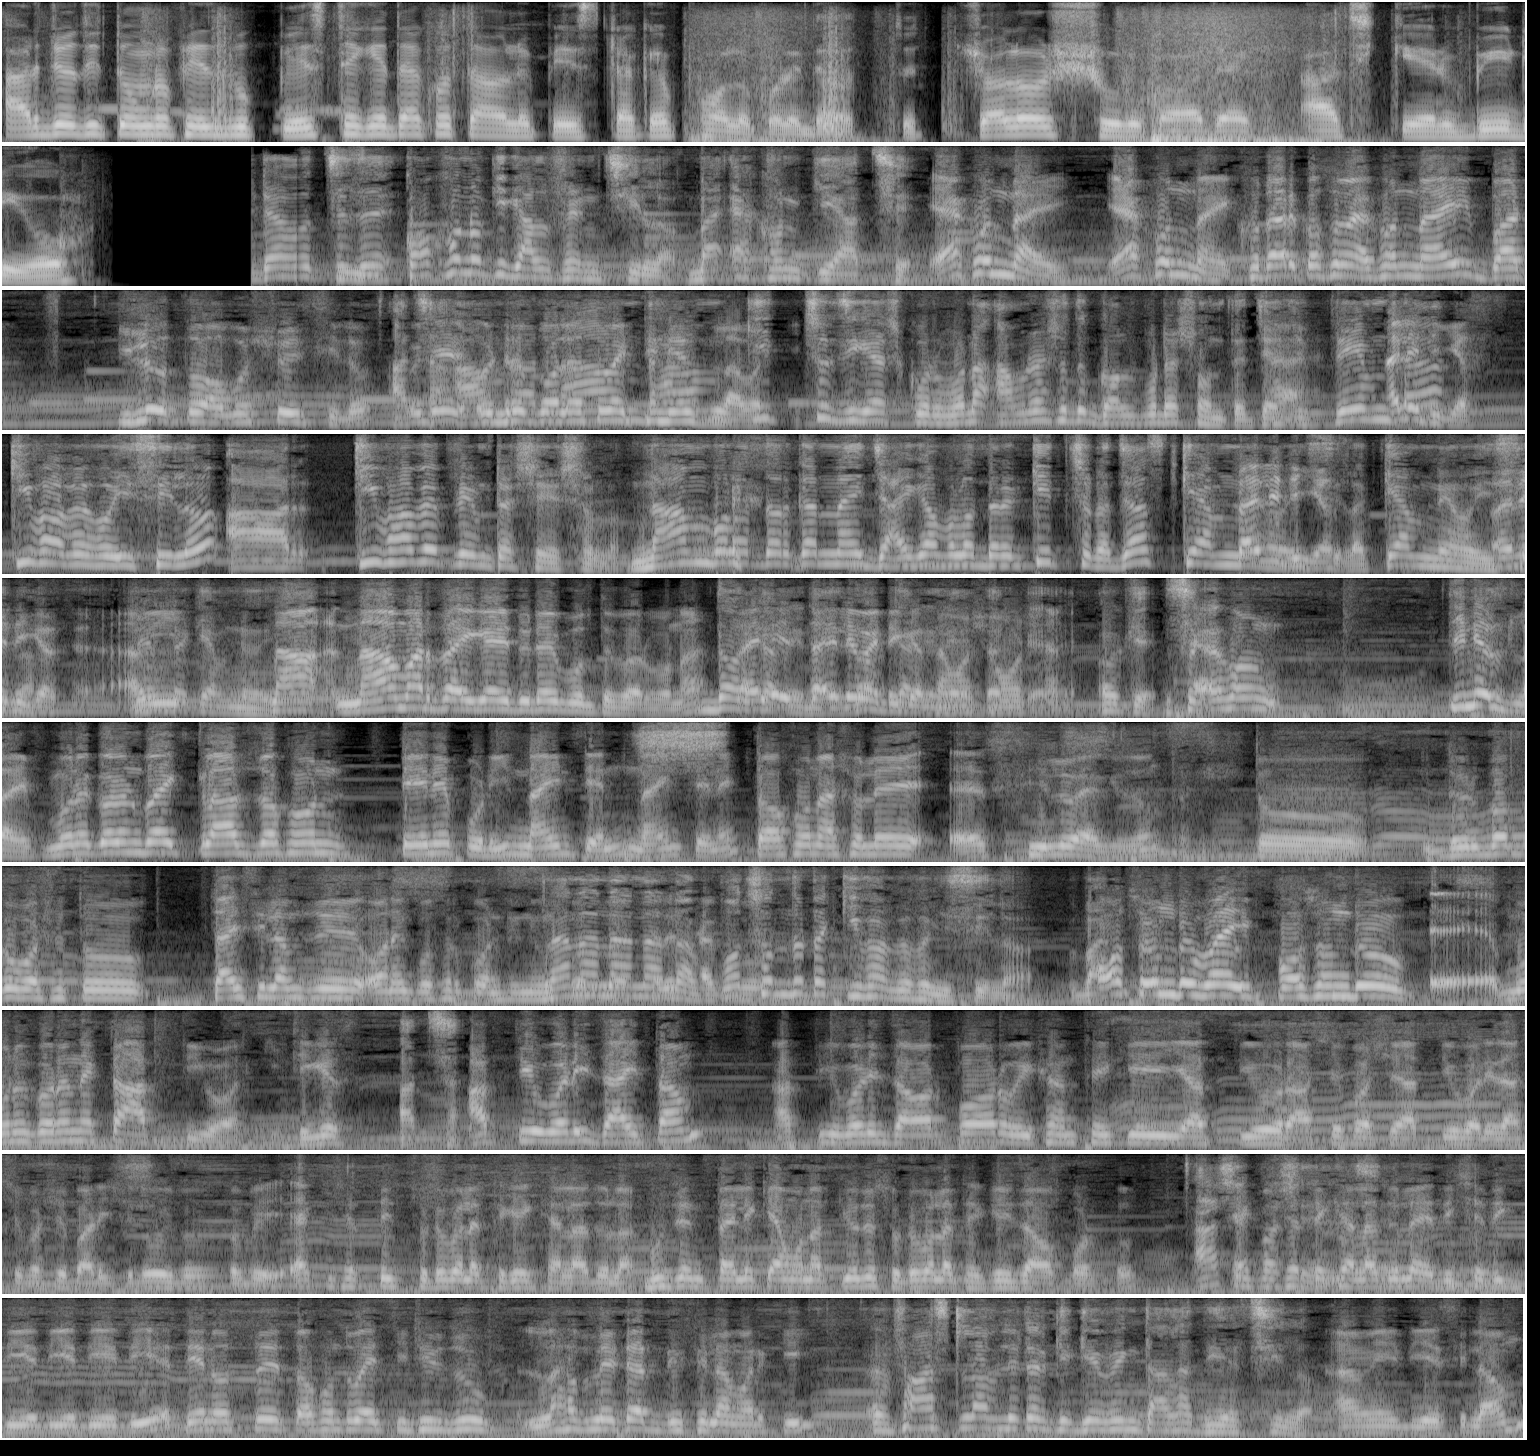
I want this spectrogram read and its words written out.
আর যদি তোমরা ফেসবুক পেজ থেকে দেখো তাহলে পেজটাকে ফলো করে দাও। তো চলো শুরু করা যাক আজকের ভিডিও এটা হচ্ছে যে কখনো কি গার্লফ্রেন্ড ছিল বা এখন কি আছে? এখন নাই এখন নাই। খোদার কসম এখন নাই বাট ছিল তো অবশ্যই ছিল। আচ্ছা ওইটা- আমরা ওইটা বলে নাম সবাই টিনেজ লাভ কিচ্ছু জিজ্ঞাসা করব না আমরা শুধু গল্পটা শুনতে চাই যে হ্যাঁ, প্রেমটা আছে। কীভাবে হয়েছিল আর কীভাবে প্রেমটা শেষ হলো? নাম বলার দরকার নাই জায়গা বলার দরকার কিচ্ছু না জাস্ট কেমনে হয়েছিল কেমনে হয়েছিল? প্রেমটা কেমনে হয়েছিল? না নাম আর জায়গায় দুটাই বলতে পারব না। তাইলে- ঠিক আছে আমার সমস্যা। ওকে এখন টিনেজ লাইফ মনে করেন ভাই ক্লাস যখন টেনে পড়ি নাইন টেন নাইন টেনে তখন আসলে ছিল একজন। তো দুর্ভাগ্যবশত চাইছিলাম যে অনেক বছর কন্টিনিউ না না না না না পছন্দটা কীভাবে হয়েছিল? পছন্দ ভাই পছন্দ মনে করেন একটা আত্মীয় আর কি ঠিক আছে? আচ্ছা। আত্মীয় বাড়ি যাইতাম আত্মীয় বাড়ি যাওয়ার পর ওইখান থেকে আত্মীয়র আশেপাশে আত্মীয় বাড়ির আশেপাশে বাড়ি ছিল ওইভাবে। একই সাথে ছোটবেলা থেকে খেলাধুলা। বুঝেন তাইলে কেমন আত্মীয়দের ছোটবেলা থেকেই যাওয়া পড়তো। একই সাথে খেলাধুলা এদিক সেদিক দিয়ে দিয়ে দিয়ে দিয়ে। দেন হচ্ছে তখন তো ভাই চিঠির যুগ। লাভ লেটার দিছিলাম আর কি। ফার্স্ট লাভ লেটার কি গেমিং তালা দিয়েছিল। আমি দিয়েছিলাম।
